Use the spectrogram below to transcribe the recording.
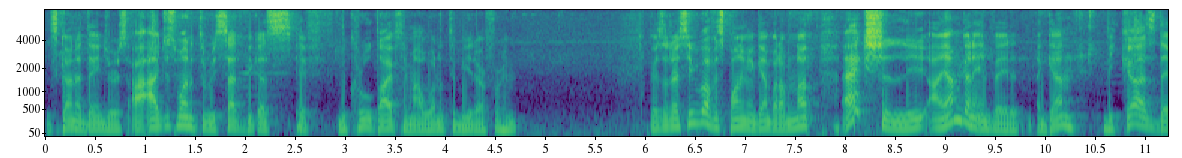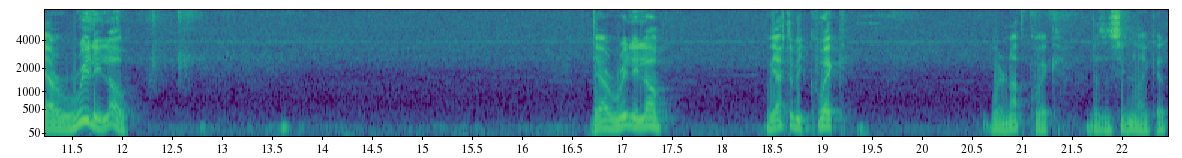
It's kind of dangerous. I, I just wanted to reset because if the Krul dived him, I wanted to be there for him. Because the receiver buff is spawning again, but I'm not... Actually, I am gonna invade it again. Because they are really low. They are really low. We have to be quick. We're not quick. Doesn't seem like it.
